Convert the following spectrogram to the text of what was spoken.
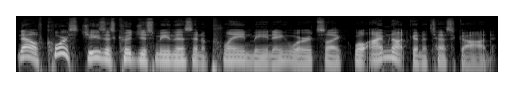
Now, of course, Jesus could just mean this in a plain meaning where it's like, Well, I'm not going to test God.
